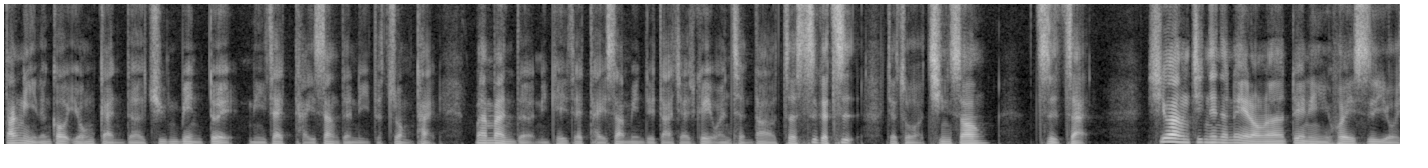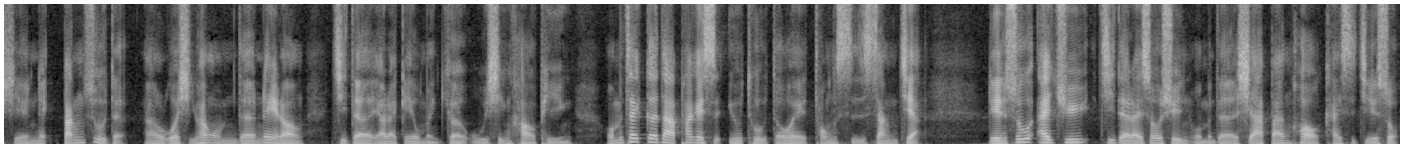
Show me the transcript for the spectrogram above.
当你能够勇敢的去面对你在台上的你的状态，慢慢的，你可以在台上面对大家，就可以完成到这四个字，叫做轻松自在。希望今天的内容呢，对你会是有些内帮助的啊！如果喜欢我们的内容，记得要来给我们一个五星好评。我们在各大 Podcast、YouTube 都会同时上架，脸书、IG 记得来搜寻我们的下班后开始解锁。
